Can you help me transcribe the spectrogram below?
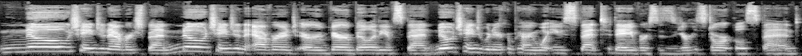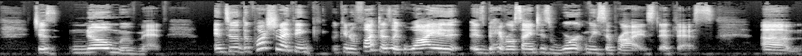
no change in average spend, no change in average or variability of spend, no change when you're comparing what you spent today versus your historical spend, just no movement. And so, the question I think we can reflect is like, why is behavioral scientists weren't we surprised at this? Um,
